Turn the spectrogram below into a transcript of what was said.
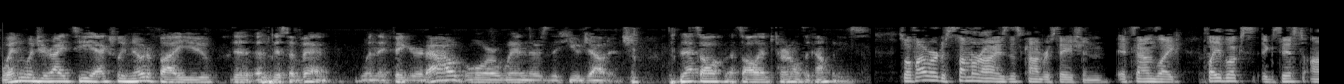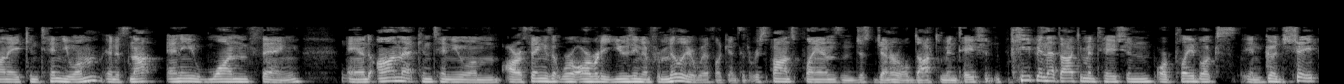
When would your IT actually notify you of this event? When they figure it out, or when there's the huge outage? That's all. That's all internal to companies. So if I were to summarize this conversation, it sounds like playbooks exist on a continuum and it's not any one thing. And on that continuum are things that we're already using and familiar with, like incident response plans and just general documentation. Keeping that documentation or playbooks in good shape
